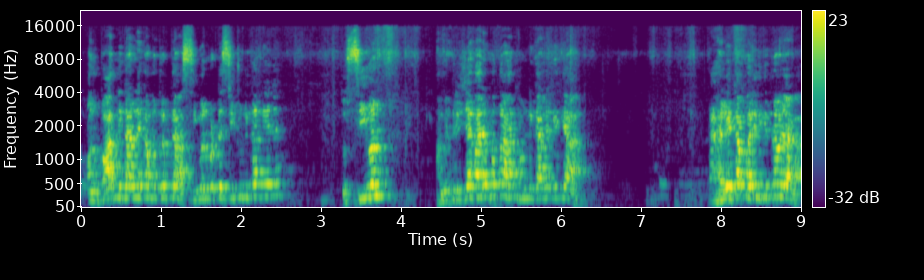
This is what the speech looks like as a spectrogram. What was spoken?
अनुपात निकालने का मतलब क्या? सी वन बटे सी टू निकाल लिया जाए। तो सी वन हमें त्रिज्या बारे में पता है, हम निकालेंगे क्या? पहले का परिधि कितना हो जाएगा?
